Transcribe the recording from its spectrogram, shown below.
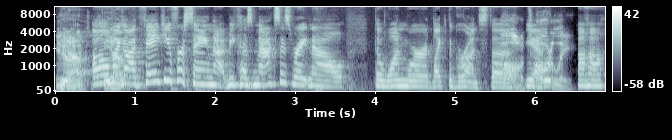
You know, Yeah. it's- Oh my God. Thank you for saying that because Max is right now the one word, like the grunts, the. oh, yeah. totally. Uh huh.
